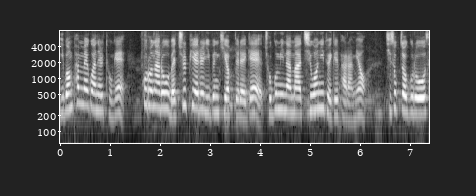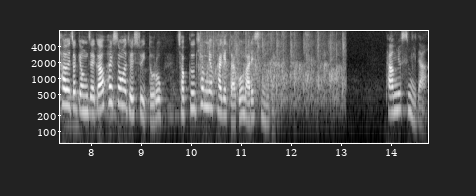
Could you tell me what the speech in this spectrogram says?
이번 판매관을 통해 코로나로 매출 피해를 입은 기업들에게 조금이나마 지원이 되길 바라며 지속적으로 사회적 경제가 활성화될 수 있도록 적극 협력하겠다고 말했습니다. 다음 뉴스입니다.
